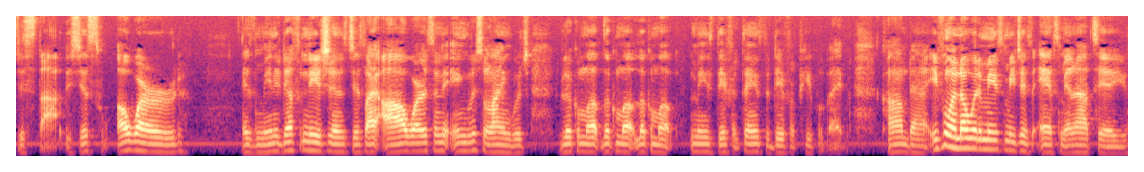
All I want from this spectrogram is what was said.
Just stop. It's just a word. There's many definitions, just like all words in the English language. Look them up, look them up, look them up. It means different things to different people, baby. Calm down. If you want to know what it means to me, just ask me and I'll tell you.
